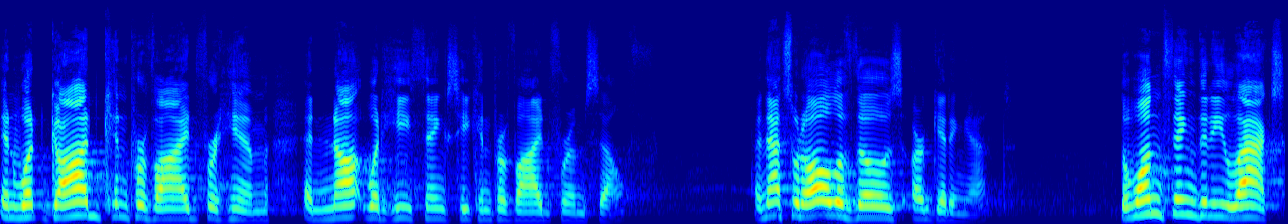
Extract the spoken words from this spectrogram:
in what God can provide for him and not what he thinks he can provide for himself. And that's what all of those are getting at. The one thing that he lacks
